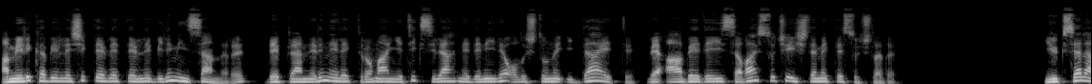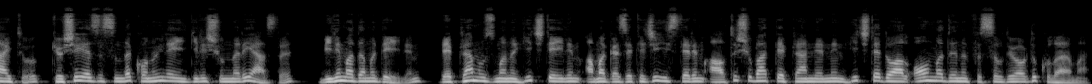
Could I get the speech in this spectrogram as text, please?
Amerika Birleşik Devletleri bilim insanları, depremlerin elektromanyetik silah nedeniyle oluştuğunu iddia etti ve ABD'yi savaş suçu işlemekle suçladı. Yüksel Aytu, köşe yazısında konuyla ilgili şunları yazdı, bilim adamı değilim, deprem uzmanı hiç değilim ama gazeteci hislerim 6 Şubat depremlerinin hiç de doğal olmadığını fısıldıyordu kulağıma.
